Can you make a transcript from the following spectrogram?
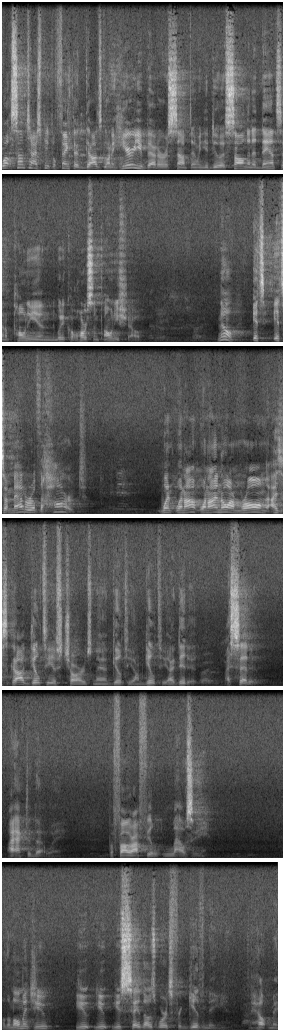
Well, sometimes people think that God's going to hear you better or something when you do a song and a dance and a pony and what do you call horse and pony show. No, it's it's a matter of the heart. When, when, I, when I know I'm wrong, I just, God, guilty as charged, man, guilty. I'm guilty. I did it. I said it. I acted that way. But Father, I feel lousy. Well, the moment you, you, you, you say those words, forgive me, help me,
